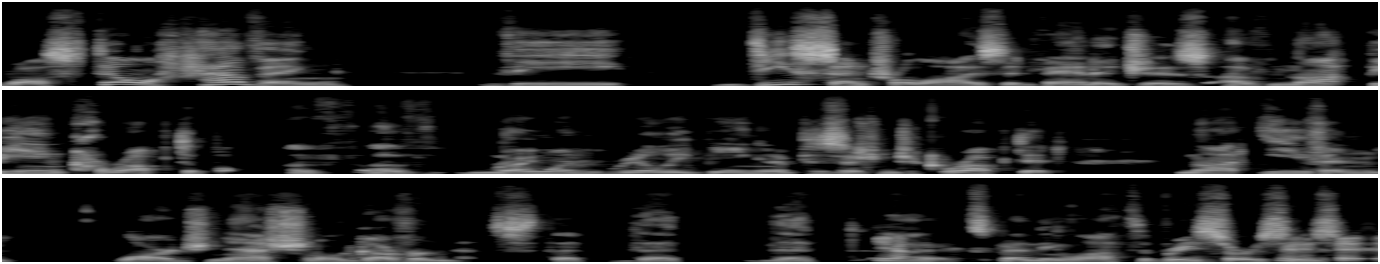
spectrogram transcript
While still having the decentralized advantages of not being corruptible, of, of no right. one really being in a position to corrupt it, not even large national governments that that that yeah. uh, expending lots of resources. And,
